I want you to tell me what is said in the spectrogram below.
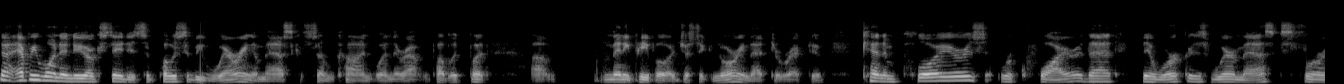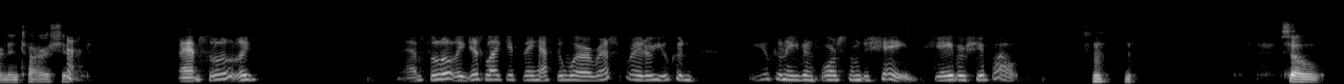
Now, everyone in New York State is supposed to be wearing a mask of some kind when they're out in public, but um, many people are just ignoring that directive. Can employers require that their workers wear masks for an entire shift? absolutely absolutely just like if they have to wear a respirator you can you can even force them to shave shave or ship out So,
